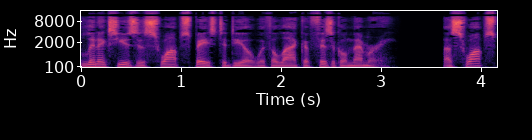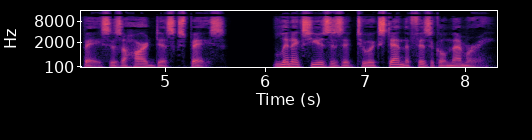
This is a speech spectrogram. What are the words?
Linux uses swap space to deal with the lack of physical memory. A swap space is a hard disk space. Linux uses it to extend the physical memory.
